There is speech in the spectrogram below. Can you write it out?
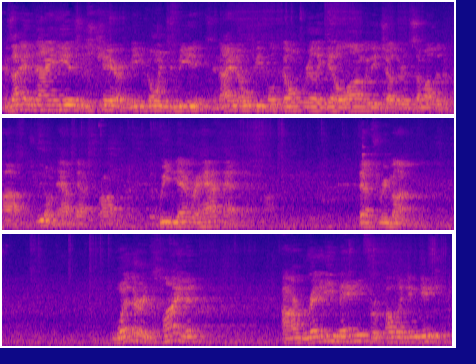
Because I had nine years as chair me going to meetings, and I know people don't really get along with each other in some other departments. We don't have that problem. We never have had that problem. That's remarkable. Weather and climate are ready-made for public engagement.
